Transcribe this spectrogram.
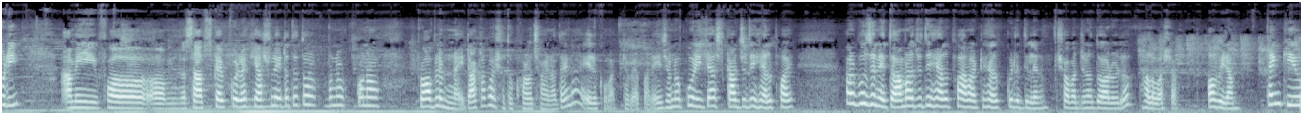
করি। আমি সাবস্ক্রাইব করে রাখি। আসলে এটাতে তো মানে কোনো প্রবলেম নাই টাকা পয়সা তো খরচ হয় না, তাই না? এরকম একটা ব্যাপার। এই জন্য করি জাস্ট কার যদি হেল্প হয়। আর বুঝে নেই তো, আমরা যদি হেল্প হয় আমার একটু হেল্প করে দিলেন। সবার জন্য দোয়া রইল, ভালোবাসা। অবিরাম। থ্যাংক ইউ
